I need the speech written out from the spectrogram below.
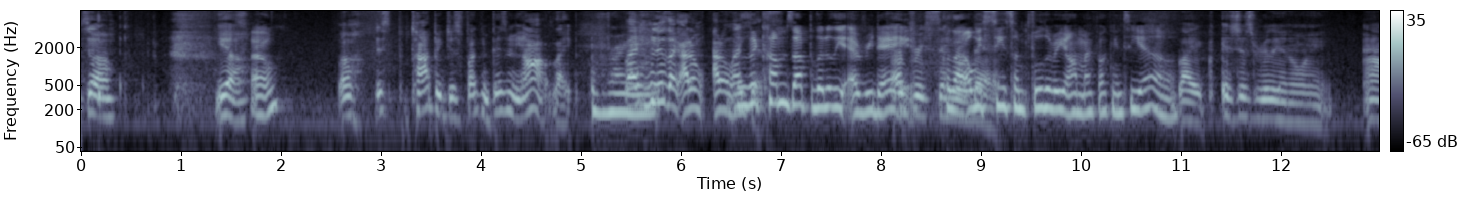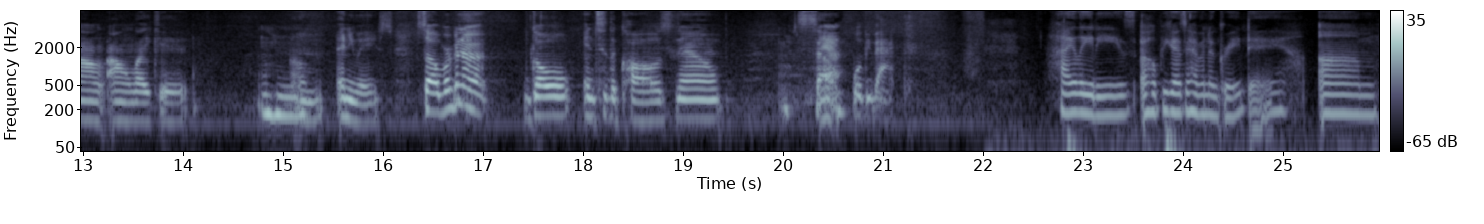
so, yeah. Oh, oh, this topic just fucking pisses me off. Like, Right. like it's like I don't, I don't like it. Because it comes up literally every day. Every single. Because I always day. see some foolery on my fucking TL. like it's just really annoying. I don't, I don't like it. Mm-hmm. Um. Anyways, so we're gonna go into the calls now. So Yeah. we'll be back. Hi ladies. I hope you guys are having a great day. Um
